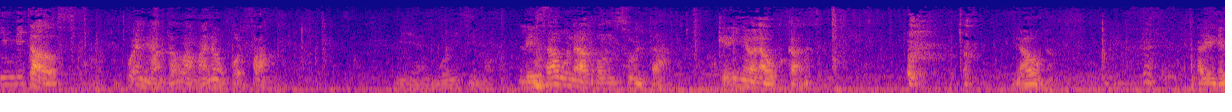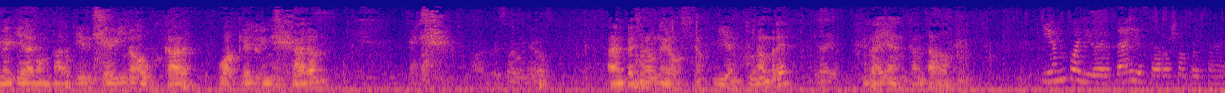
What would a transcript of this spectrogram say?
invitados, ¿pueden levantar la mano, porfa? Bien, buenísimo. Les hago una consulta. ¿Qué vinieron a buscar? De a uno. ¿Alguien que me quiera compartir qué vino a buscar o a qué lo invitaron? A empezar un negocio. A empezar un negocio. Bien, ¿tu nombre? Brian, encantado. Tiempo, libertad y desarrollo personal.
